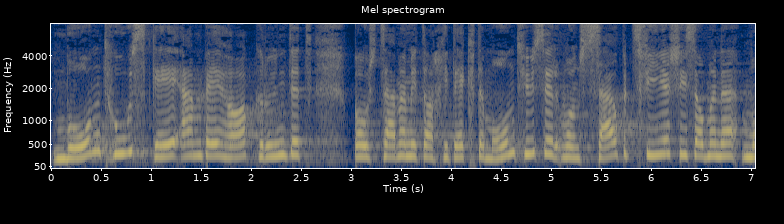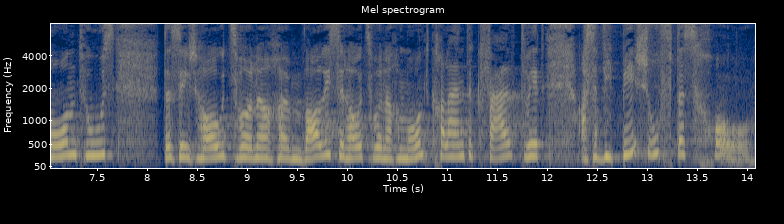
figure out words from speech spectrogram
Mondhaus GmbH gegründet, baust zusammen mit Architekten Mondhäuser, wohnst selber zu vier in so einem Mondhaus. Das ist Holz, das nach dem Walliser Holz, das nach dem Mondkalender gefällt wird. Also wie bist du auf das gekommen?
